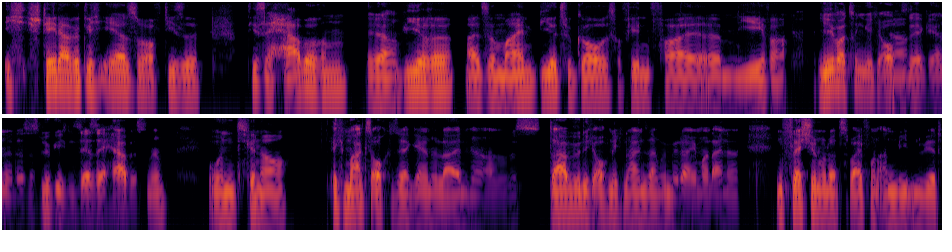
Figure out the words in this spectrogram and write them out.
ich stehe da wirklich eher so auf diese, diese herberen ja. Biere. Also mein Bier to go ist auf jeden Fall ähm, Jever. Jever trinke ich auch ja. sehr gerne. Das ist wirklich ein sehr, sehr herbes, ne? Und genau. Ich mag es auch sehr gerne leiden, ja. Also das, da würde ich auch nicht Nein sagen, wenn mir da jemand eine, ein Fläschchen oder zwei von anbieten wird.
